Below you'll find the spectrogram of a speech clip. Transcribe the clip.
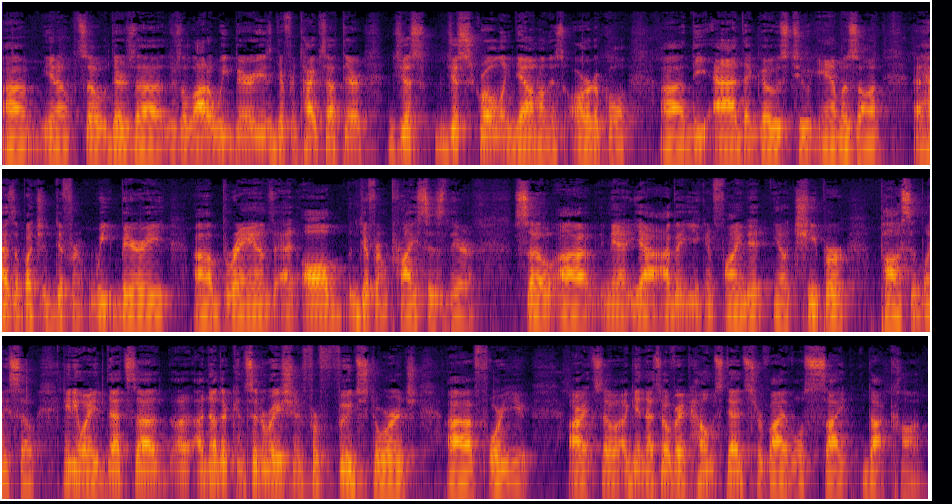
Uh, you know, so there's a there's a lot of wheat berries, different types out there. Just just scrolling down on this article, uh, the ad that goes to Amazon has a bunch of different wheat berry uh, brands at all different prices there. So uh, yeah, I bet you can find it you know cheaper possibly. So anyway, that's uh, another consideration for food storage uh, for you. All right, so again, that's over at homesteadsurvivalsite.com.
